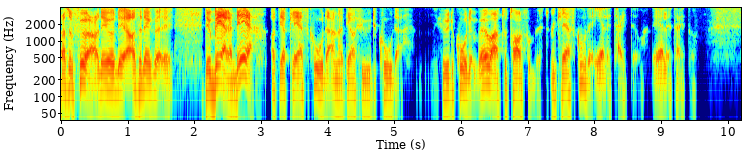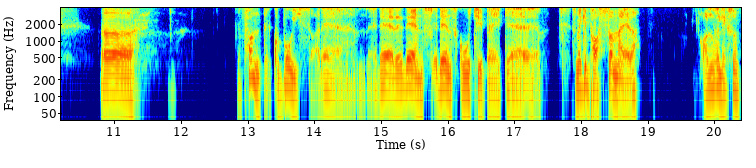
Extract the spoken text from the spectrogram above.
Altså før, det er, jo, det, altså det, det er jo bedre det at de har kleskode enn at de har hudkode. Hudkode bør jo være totalforbudt, men kleskode er litt teit. Det er litt teit. Uh, jeg fant cowboyser. Det, er en, en skotype som ikke passer meg. da. Aldri liksom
